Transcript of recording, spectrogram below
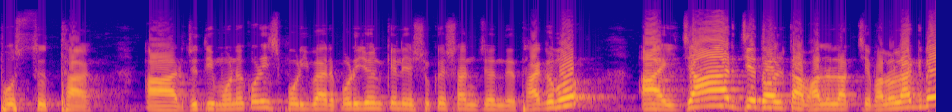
প্রস্তুত থাক। আর যদি মনে করিস পরিবার পরিজনকে নিয়ে সুখে স্বাচ্ছন্দ্যে থাকব আই যার যে দলটা ভালো লাগছে, ভালো লাগবে।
